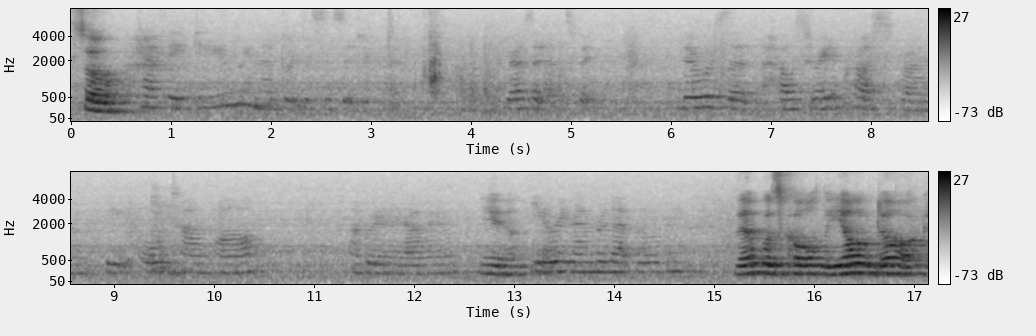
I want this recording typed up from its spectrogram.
So, Kathy, do you remember, this is a residence, but there was a house right across from the old town hall on Granite Avenue? yeah, Do you remember that building? that was called the Yellow Dog.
